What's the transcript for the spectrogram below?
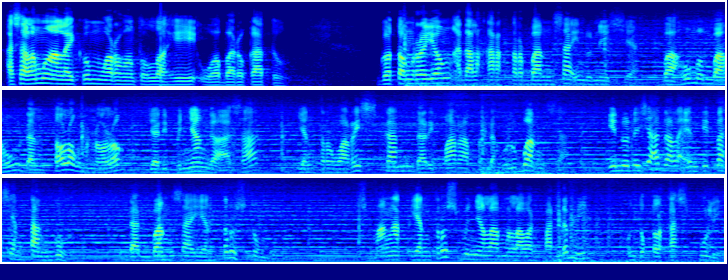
Assalamualaikum warahmatullahi wabarakatuh. Gotong royong adalah karakter bangsa Indonesia. Bahu-membahu dan tolong-menolong jadi penyangga asa yang terwariskan dari para pendahulu bangsa. Indonesia adalah entitas yang tangguh dan bangsa yang terus tumbuh. Semangat yang terus menyala melawan pandemi untuk lekas pulih.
